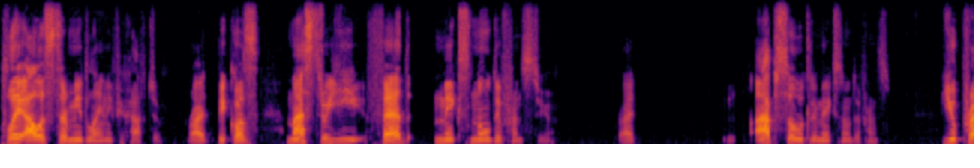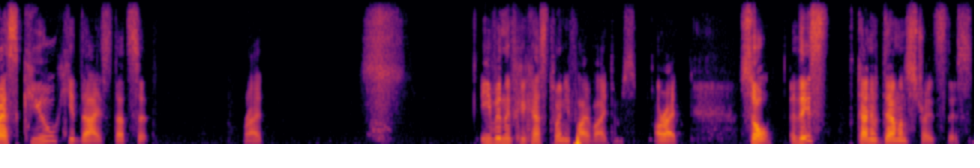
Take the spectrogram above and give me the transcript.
Play Alistar mid lane if you have to, right? Because Master Yi fed makes no difference to you, right? Absolutely makes no difference. You press Q, he dies. That's it, right? Even if he has 25 items. All right. So this kind of demonstrates this,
